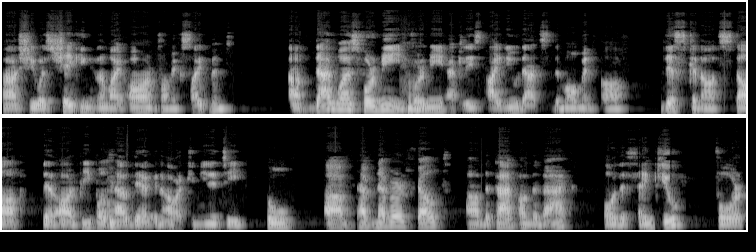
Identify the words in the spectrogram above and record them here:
uh, she was shaking on my arm from excitement. Uh, that was for me, hmm. for me at least, I knew that's the moment of this cannot stop. There are people out there in our community who um, have never felt uh, the pat on the back or the thank you for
